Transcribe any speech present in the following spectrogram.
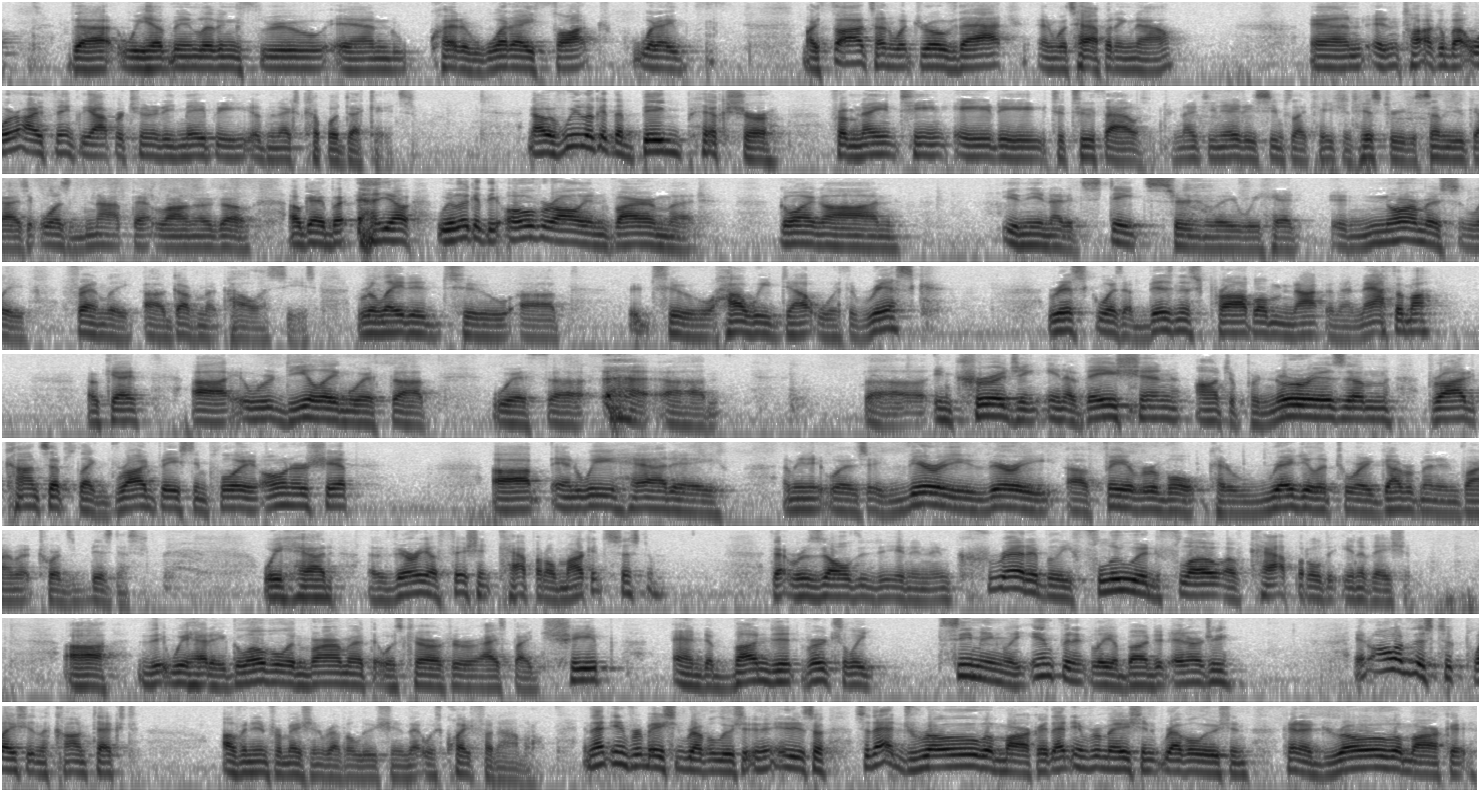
that we have been living through and kind of what I thought, what I, my thoughts on what drove that and what's happening now. And, and talk about where I think the opportunity may be in the next couple of decades. Now, if we look at the big picture from 1980 to 2000. 1980 seems like ancient history to some of you guys. It was not that long ago. Okay, but you know, we look at the overall environment going on in the United States. Certainly, we had enormously friendly uh, government policies related to uh, to how we dealt with risk. Risk was a business problem, not an anathema. Okay, we're dealing with uh, with uh, uh, encouraging innovation, entrepreneurism, broad concepts like broad-based employee ownership, uh, and we had a I mean, it was a very, very uh, favorable kind of regulatory government environment towards business. We had a very efficient capital market system that resulted in an incredibly fluid flow of capital to innovation. Uh, we had a global environment that was characterized by cheap and abundant, virtually seemingly infinitely abundant energy. And all of this took place in the context of an information revolution that was quite phenomenal. And that information revolution, so, so that drove a market, that information revolution kind of drove a market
